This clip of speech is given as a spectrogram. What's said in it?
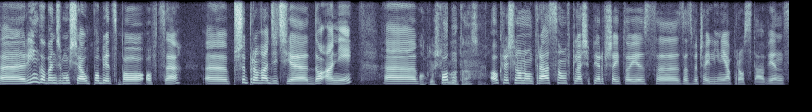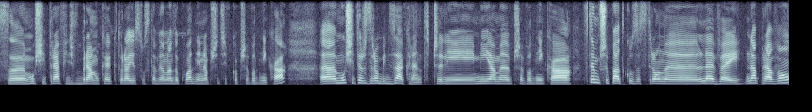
E, Ringo będzie musiał pobiec po owce, e, przyprowadzić je do Ani. E, Określoną trasą. Określoną trasą w klasie pierwszej to jest e, zazwyczaj linia prosta, więc e, musi trafić w bramkę, która jest ustawiona dokładnie naprzeciwko przewodnika. Musi też zrobić zakręt, czyli mijamy przewodnika w tym przypadku ze strony lewej na prawą.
